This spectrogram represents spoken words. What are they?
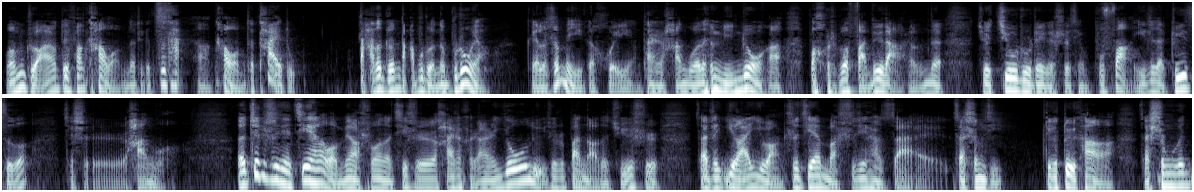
我们主要让对方看我们的这个姿态啊，看我们的态度，打得准打不准的不重要，给了这么一个回应。但是韩国的民众哈，包括什么反对党什么的，就揪住这个事情不放，一直在追责，就是韩国。呃，这个事情接下来我们要说呢，其实还是很让人忧虑，就是半岛的局势在这一来一往之间吧，实际上在在升级，这个对抗啊在升温，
